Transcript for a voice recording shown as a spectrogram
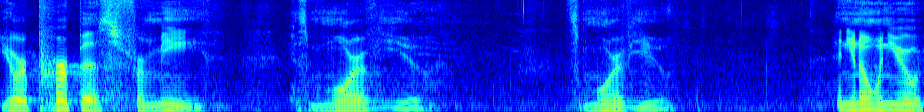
your purpose for me is more of you. It's more of you. And you know, when you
